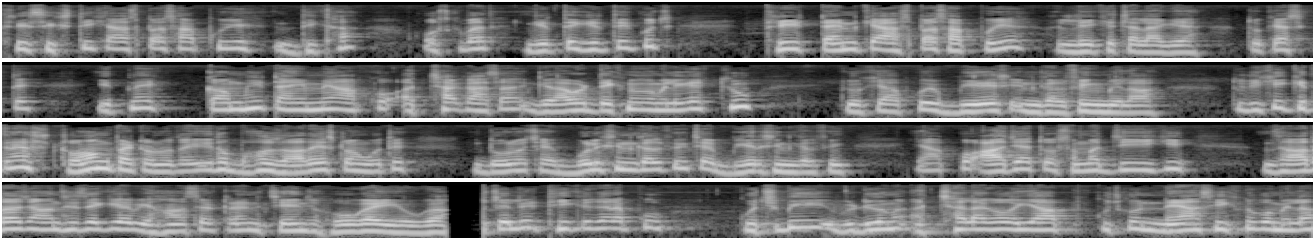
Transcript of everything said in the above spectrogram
थ्री सिक्सटी के आसपास आपको ये दिखा उसके बाद गिरते गिरते कुछ थ्री टेन के आसपास आपको ये लेके चला गया। तो कह सकते इतने कम ही टाइम में आपको अच्छा खासा गिरावट देखने को मिलेगा। क्यों? क्योंकि आपको बेस इनगल्फिंग मिला। तो देखिए, कितना स्ट्रॉन्ग पैटर्न होता है। ये तो बहुत ज़्यादा स्ट्रॉन्ग होते दोनों चाहे बुलिस इनगल्फिंग चाहे बियर्स इनगल्फिंग ये आपको आ जाए तो समझ जाइए कि ज़्यादा चांसेस है कि अब यहाँ से ट्रेंड चेंज होगा ही होगा। तो चलिए, ठीक है, अगर आपको कुछ भी वीडियो में अच्छा लगा हो या आप कुछ को नया सीखने को मिला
